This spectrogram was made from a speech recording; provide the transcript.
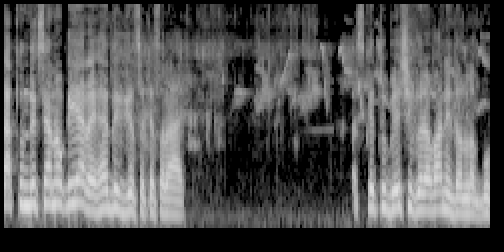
গাতুন ইয়ারে আনো কি আরে হ্যাঁ দিক গেছে কেসারায় আজকে একটু বেশি করে পানি দন লাগবো।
